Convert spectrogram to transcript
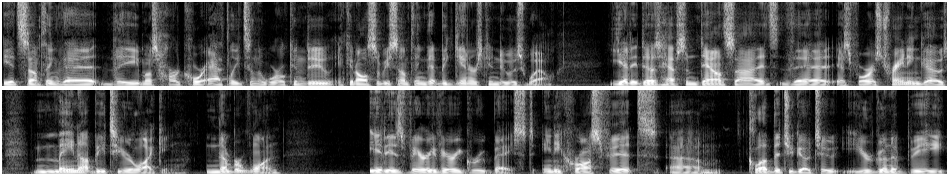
It's something that the most hardcore athletes in the world can do. It can also be something that beginners can do as well. Yet it does have some downsides that, as far as training goes, may not be to your liking. Number one, it is very, very group based. Any CrossFit um, club that you go to, you're going to be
